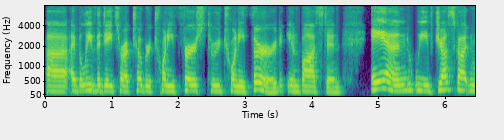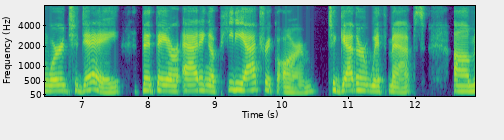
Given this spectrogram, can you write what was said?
Uh, I believe the dates are October 21st through 23rd in Boston. And we've just gotten word today that they are adding a pediatric arm together with MAPS um,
